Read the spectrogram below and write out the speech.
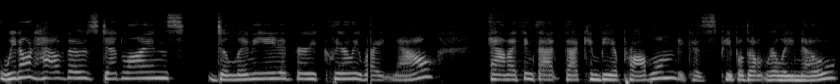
we don't have those deadlines delineated very clearly right now, and I think that that can be a problem because people don't really know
